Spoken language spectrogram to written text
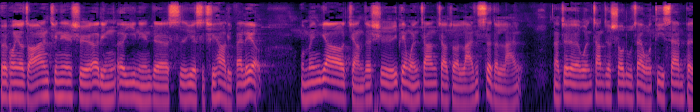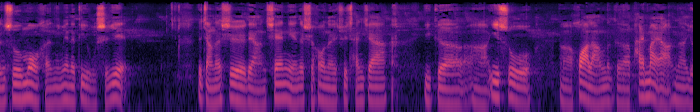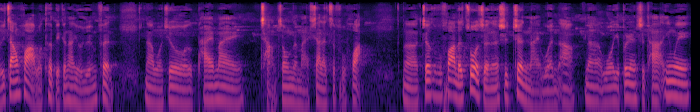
各位朋友，早安！今天是二零二一年的四月十七号，礼拜六。我们要讲的是一篇文章，叫做《蓝色的蓝》。那这个文章就收录在我第三本书《墨痕》里面的第五十页。这讲的是两千年的时候呢，去参加一个啊艺术。呃，画廊那个拍卖啊，那有一张画，我特别跟他有缘分，那我就拍卖场中呢买下了这幅画。那这幅画的作者呢是郑乃文啊，那我也不认识他，因为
